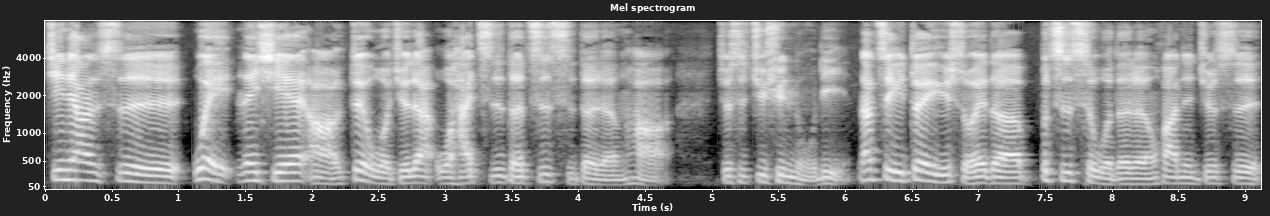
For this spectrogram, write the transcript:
尽量是为那些啊，对我觉得我还值得支持的人哈，就是继续努力。那至于对于所谓的不支持我的人的话，那就是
